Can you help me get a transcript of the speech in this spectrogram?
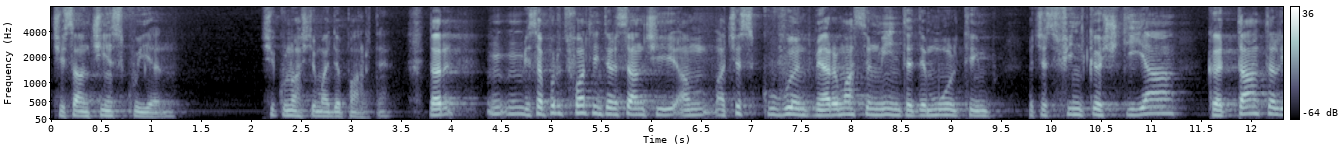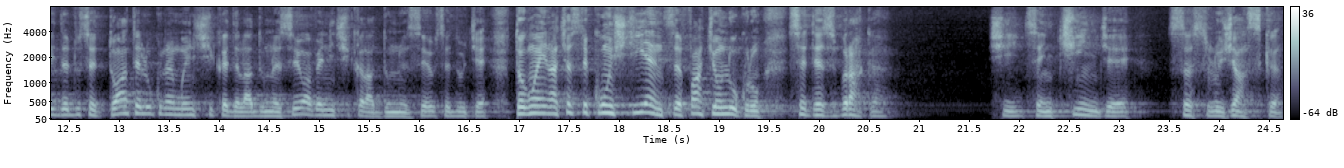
și s-a încins cu el. Și cunoaște mai departe. Dar mi s-a părut foarte interesant și am, acest cuvânt mi-a rămas în minte de mult timp, acest fiindcă știa că Tatăl îi deduse toate lucrurile în mâini și că de la Dumnezeu a venit și că la Dumnezeu se duce. Tocmai în această conștiență face un lucru, se dezbracă și se încinge să slujească.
